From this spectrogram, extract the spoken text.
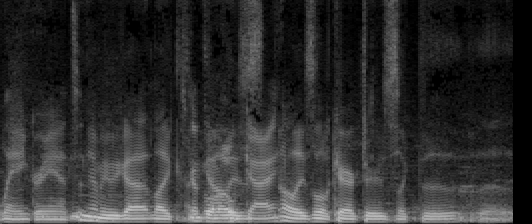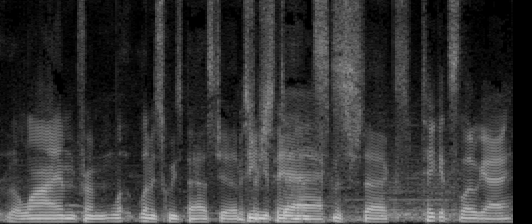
Land Grant. And, I mean, we got like we got all these, guy. all these little characters, like the the, the lime from L- Let Me Squeeze Past You, Mr. Pina Pants, Stacks. Mr. Stacks. Take it slow, guy.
